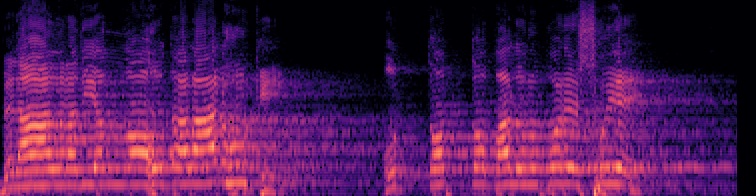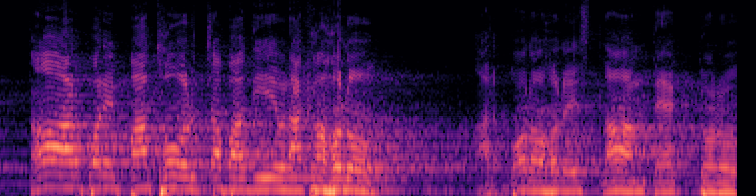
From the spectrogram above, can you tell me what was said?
বেলাল রাদি আল্লাহ আনহুকে উত্তপ্ত বালুর উপরে শুয়ে তারপরে পাথর চাপা দিয়ে রাখা হলো। আর বলা হলো, ইসলাম ত্যাগ করো।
